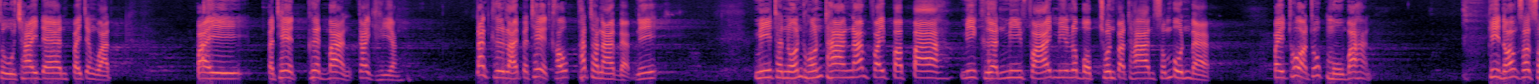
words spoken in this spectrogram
สู่ชายแดนไปจังหวัดไปประเทศเพื่อนบ้านใกล้เคียง นั่นคือหลายประเทศเขาพัฒนาแบบนี้ มีถนนหนทางน้ำไฟประปา มีเขื่อนมีฝายมีระบบชนประทานสมบูรณ์แบบ ไปทั่วทุกหมู่บ้าน พี่น้องสส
